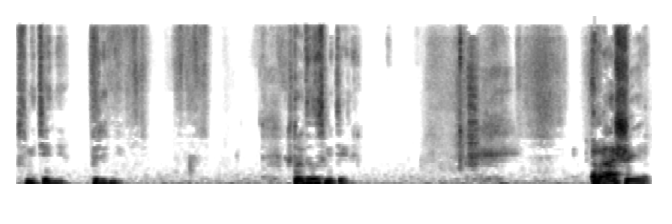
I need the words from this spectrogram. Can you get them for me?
в смятение перед ним. Что это за смятение? Раши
